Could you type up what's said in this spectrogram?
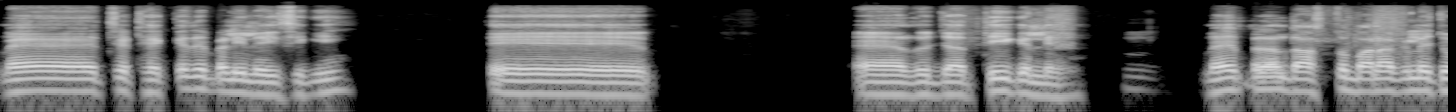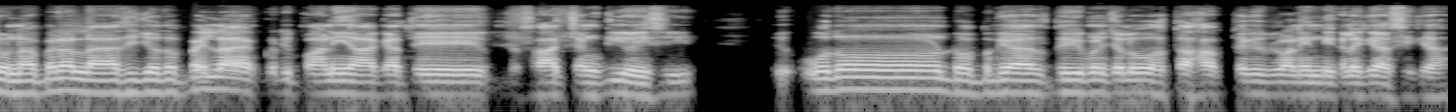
ਮੈਂ ਇੱਥੇ ਠੇਕੇ ਤੇ ਪੈਲੀ ਲਈ ਸੀਗੀ ਤੇ, ਅਹ, ਦੂਜਾ 30 ਕਿੱਲੇ। ਮੈਂ ਪਹਿਲਾਂ 10 ਤੋਂ 12 ਕਿੱਲੇ ਝੋਨਾ ਪਹਿਲਾਂ ਲਾਇਆ ਸੀ। ਜਦੋਂ ਪਹਿਲਾਂ ਇੱਕ ਵਾਰੀ ਪਾਣੀ ਆ ਗਿਆ ਤੇ ਬਰਸਾਤ ਚੰਗੀ ਹੋਈ ਸੀ ਤੇ ਉਦੋਂ ਡੁੱਬ ਗਿਆ। ਤਕਰੀਬਨ ਚਲੋ ਹਫਤਾ ਹਫ਼ਤੇ ਕੇ ਪਾਣੀ ਨਿਕਲ ਗਿਆ ਸੀਗਾ।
